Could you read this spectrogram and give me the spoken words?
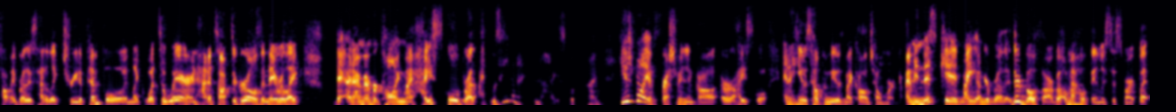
taught my brothers how to like treat a pimple and like what to wear and how to talk to girls. And they were like, and I remember calling my high school brother. Was he even in high school at the time? He was probably a freshman in college or high school, and he was helping me with my college homework. I mean, this kid, my younger brother, they're both are, but my whole family's so smart. But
